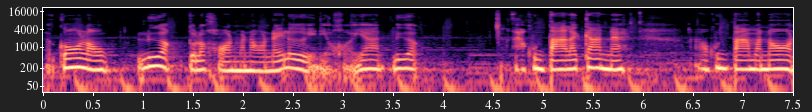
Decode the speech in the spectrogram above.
แล้วก็เราเลือกตัวละครมานอนได้เลย เดี๋ยวขออนุญาตเลือกอะคุณตาละกันนะ เอาคุณตามานอน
